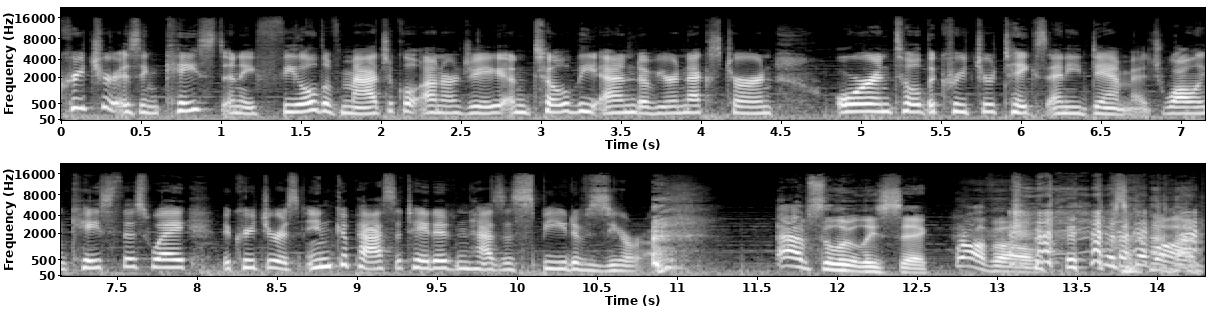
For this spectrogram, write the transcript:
creature is encased in a field of magical energy until the end of your next turn or until the creature takes any damage. While encased this way, the creature is incapacitated and has a speed of zero. Absolutely sick. Bravo. Just come on.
